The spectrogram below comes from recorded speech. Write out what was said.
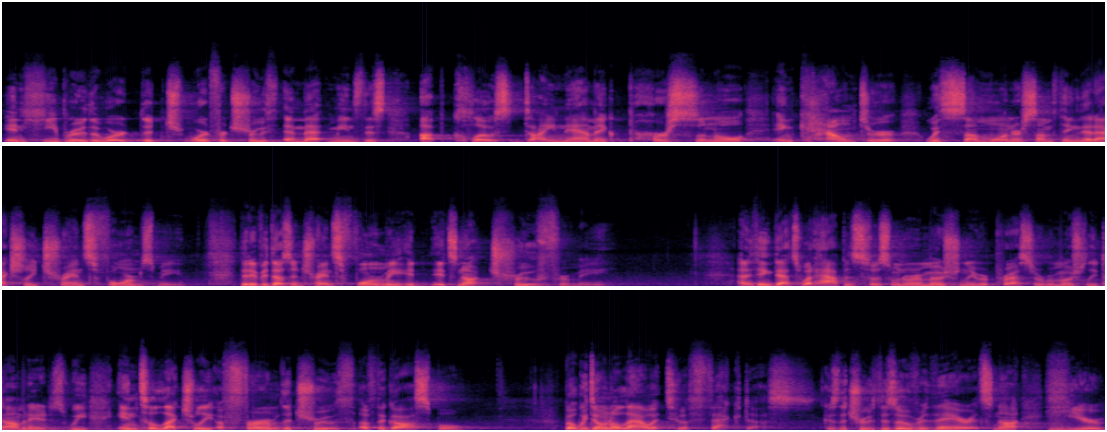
In Hebrew, the word, the word for truth, emet, means this up close, dynamic, personal encounter with someone or something that actually transforms me. That if it doesn't transform me, it, it's not true for me. And I think that's what happens to us when we're emotionally repressed or we're emotionally dominated is we intellectually affirm the truth of the gospel, but we don't allow it to affect us because the truth is over there. It's not here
